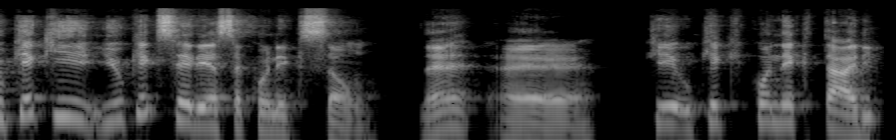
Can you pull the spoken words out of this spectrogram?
o que que, e o que, que seria essa conexão? Né? É, que, o que, que conectaria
